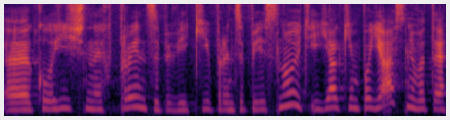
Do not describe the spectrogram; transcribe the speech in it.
екологічних принципів, які в принципі існують, і як їм пояснювати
